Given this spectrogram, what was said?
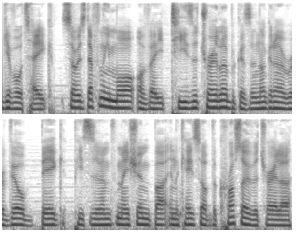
give or take. So it's definitely more of a teaser trailer because they're not going to reveal big pieces of information. But in the case of the crossover trailer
